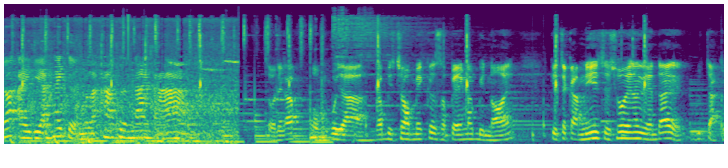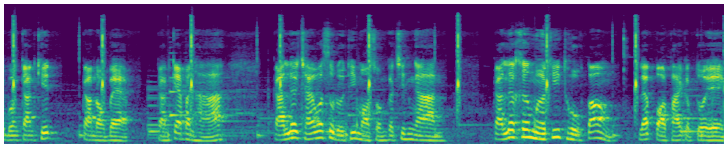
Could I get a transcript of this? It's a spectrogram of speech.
ยอดไอเดียให้เกิดมูลค่าเพิ่มได้ค่ะ สวัสดีครับ ผมกุยา รับผิดชอบ Maker Space นักบินน้อย กิจกรรมนี้จะช่วยนักเรียนได้รู้จักกระบวนการคิด การออกแบบ การแก้ปัญหา การเลือกใช้วัสดุที่เหมาะสมกับชิ้นงาน การเลือกเครื่องมือที่ถูกต้องและปลอดภัยกับตัวเอง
